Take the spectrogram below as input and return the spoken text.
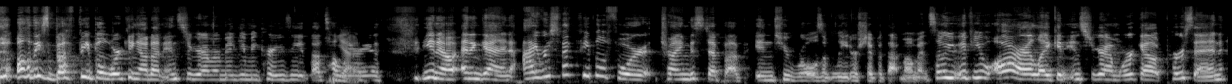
All these buff people working out on Instagram are making me crazy. That's hilarious. Yeah. You know, and again, I respect people for trying to step up into roles of leadership at that moment. So if you are like an Instagram workout person,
